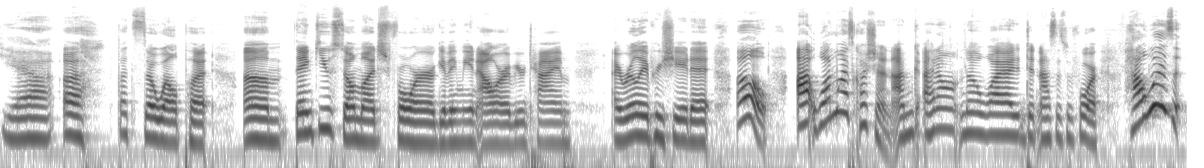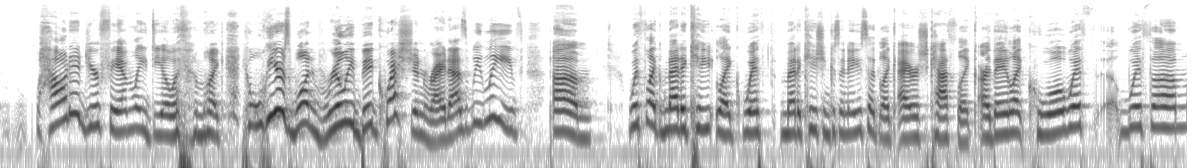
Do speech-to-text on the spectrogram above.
yeah uh that's so well put um thank you so much for giving me an hour of your time I really appreciate it. Oh, uh, one last question. I'm I don't know why I didn't ask this before. How was how did your family deal with him? Like, well, here's one really big question right as we leave. Um, with like medicate like with medication because i know you said like irish catholic are they like cool with with um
